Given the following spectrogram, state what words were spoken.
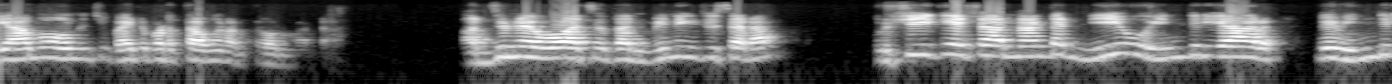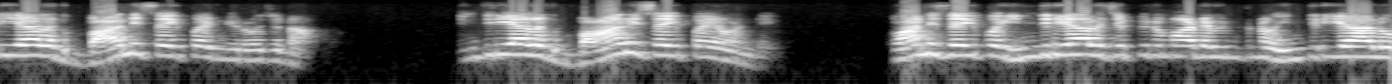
వ్యామోహం నుంచి బయటపడతామని అర్థం అనమాట అర్జున ఇవ్వచ్చు దాని మీనింగ్ చూసారా? ఋషికేశ అన్న అంటే నీవు ఇంద్రియాలు మేము ఇంద్రియాలకు బానిస అయిపోయాం ఈ రోజున. ఇంద్రియాలకు బానిస అయిపోయామండి బానిస అయిపోయి ఇంద్రియాలు చెప్పిన మాట వింటున్నాం. ఇంద్రియాలు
